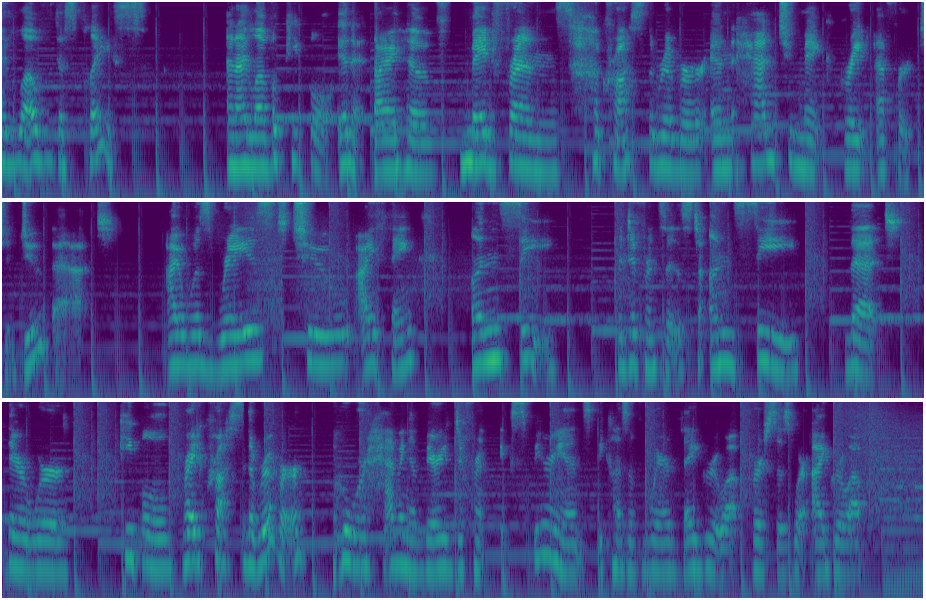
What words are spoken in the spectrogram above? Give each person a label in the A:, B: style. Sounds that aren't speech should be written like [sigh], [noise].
A: I love this place and I love the people in it. I have made friends across the river and had to make great effort to do that. I was raised to, I think, unsee the differences, to unsee that there were people right across the river who were having a very different experience because of where they grew up versus where I grew up.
